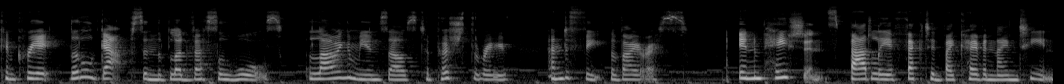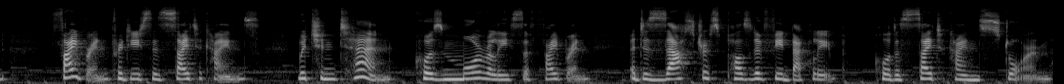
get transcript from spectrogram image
can create little gaps in the blood vessel walls, allowing immune cells to push through and defeat the virus. In patients badly affected by COVID 19, fibrin produces cytokines, which in turn cause more release of fibrin, a disastrous positive feedback loop called a cytokine storm.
